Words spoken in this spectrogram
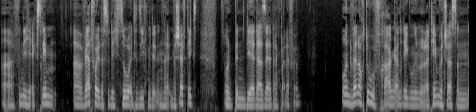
äh, finde ich extrem äh, wertvoll, dass du dich so intensiv mit den Inhalten beschäftigst und bin dir da sehr dankbar dafür. Und wenn auch du Fragen, Anregungen oder Themenwünsche hast, dann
